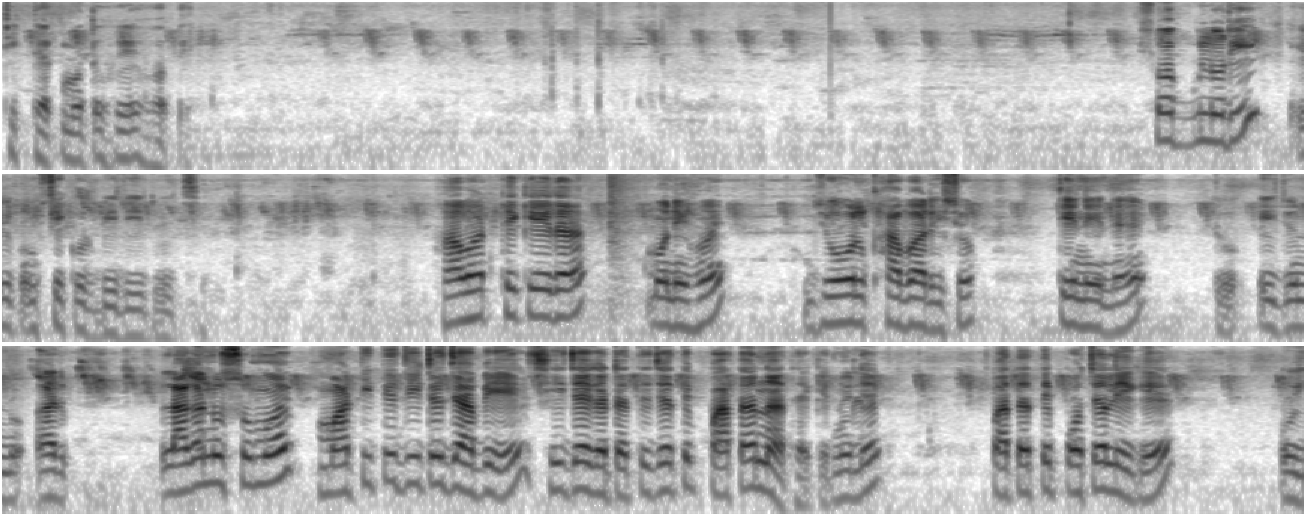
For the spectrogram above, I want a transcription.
ঠিকঠাক মতো হয়ে হবে। সবগুলোরই এরকম শেকড় বেরিয়ে রয়েছে। হাওয়ার থেকে এরা মনে হয় জল, খাবার এসব টেনে নেয়। তো এই জন্য আর লাগানোর সময় মাটিতে যেটা যাবে সেই জায়গাটাতে যাতে পাতা না থাকে, নইলে পাতাতে পচা লেগে ওই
